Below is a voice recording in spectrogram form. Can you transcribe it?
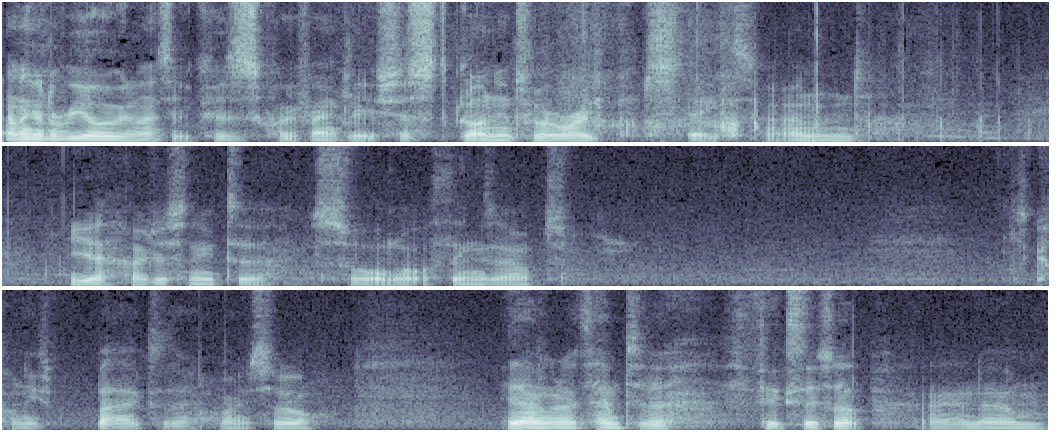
And I'm going to reorganize it because, quite frankly, it's just gotten into a ripe state. And, yeah, I just need to sort a lot of things out. It's Connie's bags there. Right, so, yeah, I'm going to attempt to fix this up. And, um,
